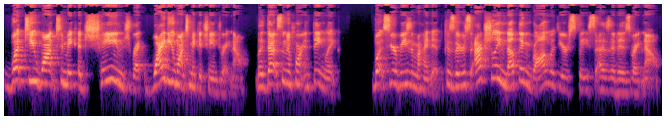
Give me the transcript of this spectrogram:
What do you want to make a change right why do you want to make a change right now? Like that's an important thing. Like what's your reason behind it? Because there's actually nothing wrong with your space as it is right now.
